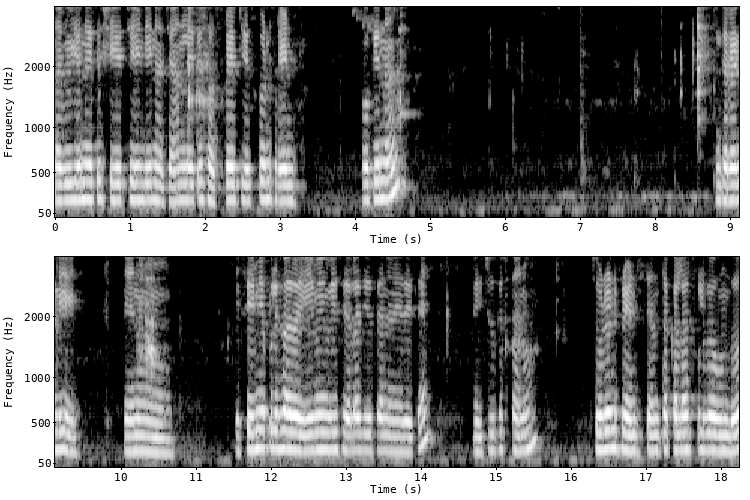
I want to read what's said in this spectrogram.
నా వీడియోని అయితే షేర్ చేయండి. నా ఛానల్ అయితే సబ్స్క్రైబ్ చేసుకోండి ఫ్రెండ్స్ ఓకేనా ఇంకా రండి. నేను ఈ సేమియా పులిహోర ఏమేమి వేసి ఎలా చేశాను అనేది అయితే మీకు చూపిస్తాను. చూడండి ఫ్రెండ్స్ ఎంత కలర్ఫుల్గా ఉందో.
